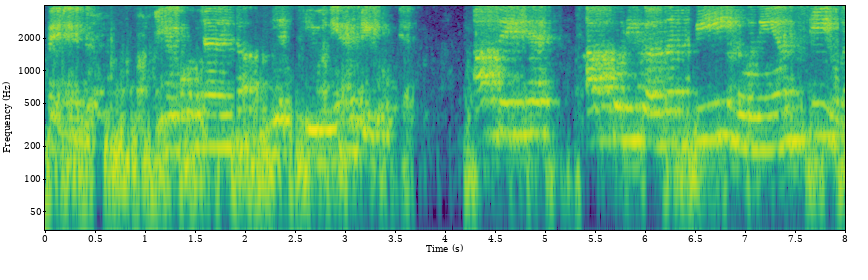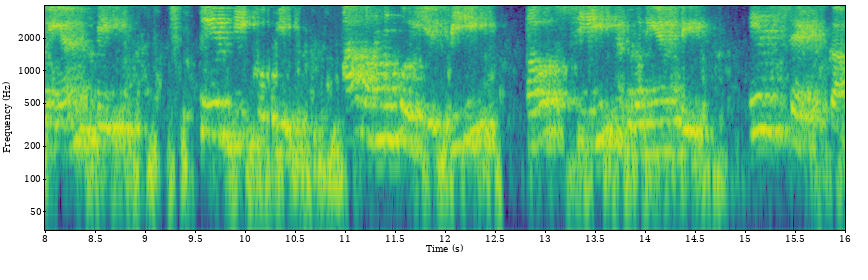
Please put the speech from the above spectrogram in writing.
पेन ये हो जाएगा ये यूनियन डी हो गया अब देखिए आपको निकालना B union C union D तो बी को बी अब हमको ये बी और सी यूनियन डी इस सेट का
